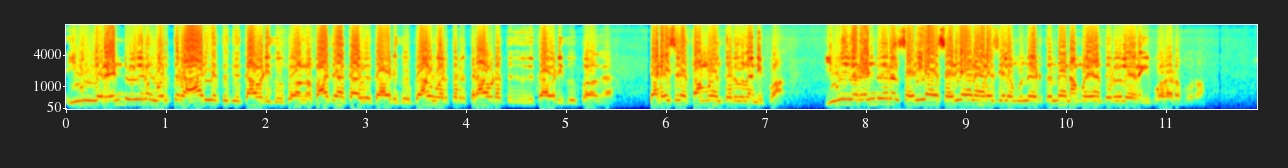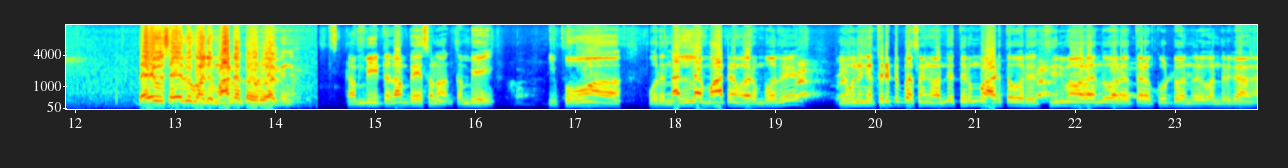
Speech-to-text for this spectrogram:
இவங்க ரெண்டு பேரும் ஒருத்தர் ஆரியத்துக்கு காவடி தூக்குவாங்க. பாஜகவுக்கு காவடி தூக்குவாங்க ஒருத்தர் திராவிடத்துக்கு காவடி தூக்குவாங்க. கடைசியில தமிழன் தெருவுல நிப்பான். இவங்க ரெண்டு பேரும் சரியா சரியான அரசியலை முன்னெடுத்துட்டா நம்ம ஏன் தெருவுல இறங்கி போராட போறோம்? தயவு செய்து கொஞ்சம் மாற்றத்தை உருவாக்குங்க. தம்பிகிட்ட தான் பேசணும். தம்பி இப்போவும் ஒரு நல்ல மாற்றம் வரும்போது இவனுங்க திருட்டு பசங்க வந்து திரும்ப அடுத்த ஒரு சினிமாவிலேருந்து ஒருத்தரை கூட்டு வந்து வந்திருக்காங்க.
